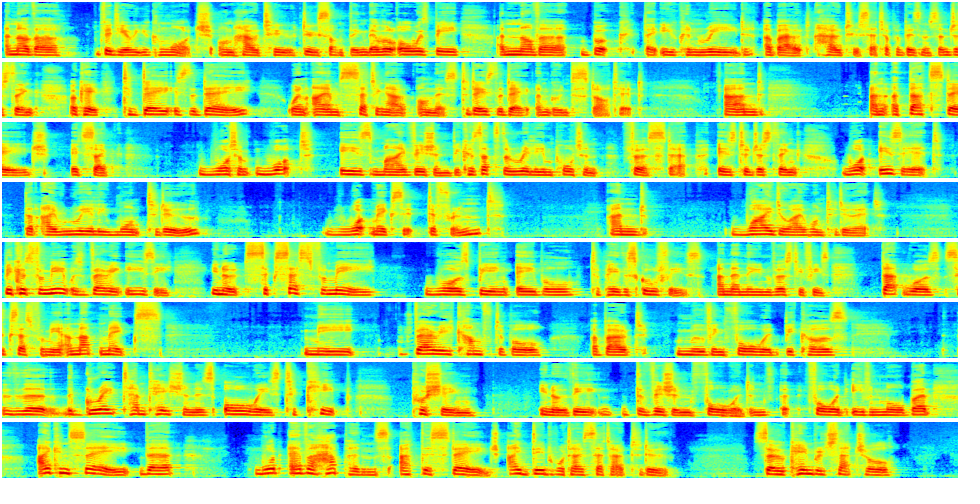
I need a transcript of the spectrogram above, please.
another video you can watch on how to do something. There will always be another book that you can read about how to set up a business and just think, okay, today is the day when I am setting out on this. Today's the day I'm going to start it. And and at that stage, it's like, what am, what is my vision? Because that's the really important first step is to just think, what is it that I really want to do? What makes it different? and why do I want to do it? Because for me, it was very easy. You know, success for me was being able to pay the school fees and then the university fees. That was success for me. And that makes me very comfortable about moving forward because the the great temptation is always to keep pushing you know the the vision forward and uh, forward even more. But i can say that whatever happens at this stage i did what i set out to do. So cambridge satchel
